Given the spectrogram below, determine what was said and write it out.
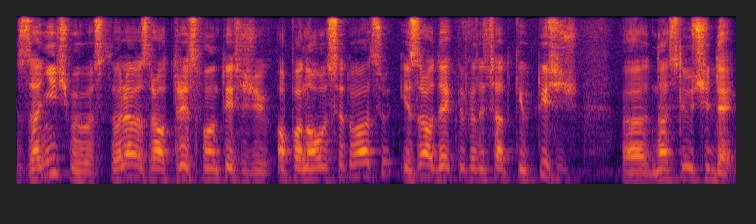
За ніч ми виставляли зразу 3,5 тисячі опановували ситуацію і зразу декілька десятків тисяч е, на слідчий день.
